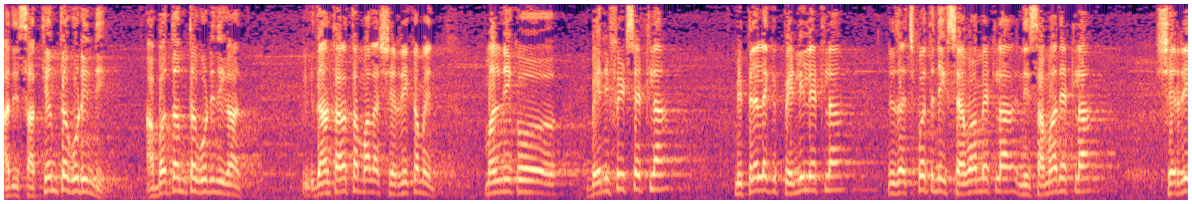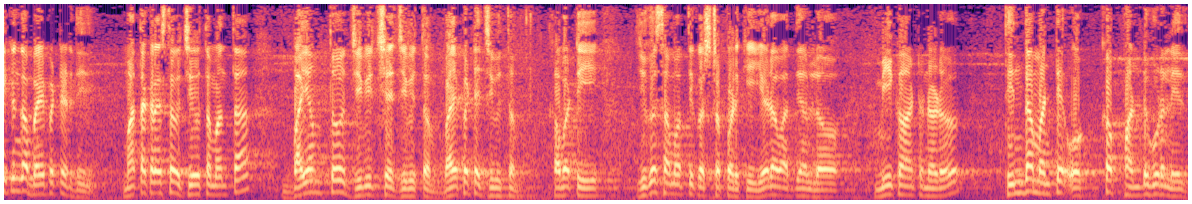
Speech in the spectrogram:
అది సత్యంతో కూడింది అబద్ధంతో కూడింది కాదు. దాని తర్వాత మళ్ళీ శారీరకమైంది. మళ్ళీ నీకు బెనిఫిట్స్ ఎట్లా? మీ పిల్లలకి పెళ్ళిళ్ళు ఎట్లా? నువ్వు చచ్చిపోతే నీకు శవం ఎట్లా? నీ సమాధి ఎట్లా? శారీరకంగా భయపెట్టేది ఇది. మత క్రైస్తవ జీవితం అంతా భయంతో జీవించే జీవితం భయపెట్టే జీవితం. కాబట్టి యుగ సమాప్తికి వచ్చేటప్పటికి ఏడవ అధ్యాయంలో మీకా అంటున్నాడు తిందామంటే ఒక్క పండు కూడా లేదు.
